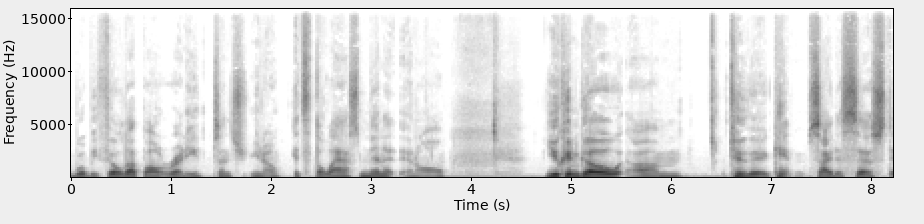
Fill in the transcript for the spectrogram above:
will be filled up already since you know it's the last minute and all. You can go um, to the campsite assist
